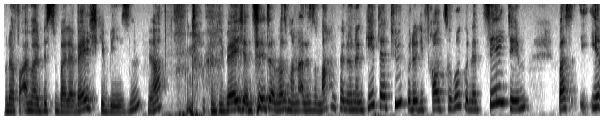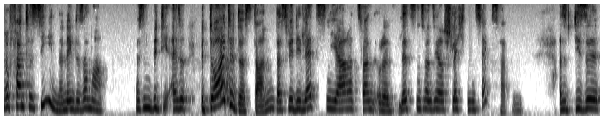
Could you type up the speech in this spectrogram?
Und auf einmal bist du bei der Welch gewesen, ja. Und die Welch erzählt dann, was man alles so machen könnte. Und dann geht der Typ oder die Frau zurück und erzählt dem, was ihre Fantasien. Dann denkt er, sag mal, was sind, also bedeutet das dann, dass wir die letzten Jahre 20 oder letzten 20 Jahre schlechten Sex hatten? Also diese,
